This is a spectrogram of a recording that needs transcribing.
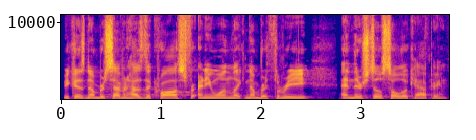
Because number seven has the cross for anyone like number three, and they're still solo capping.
